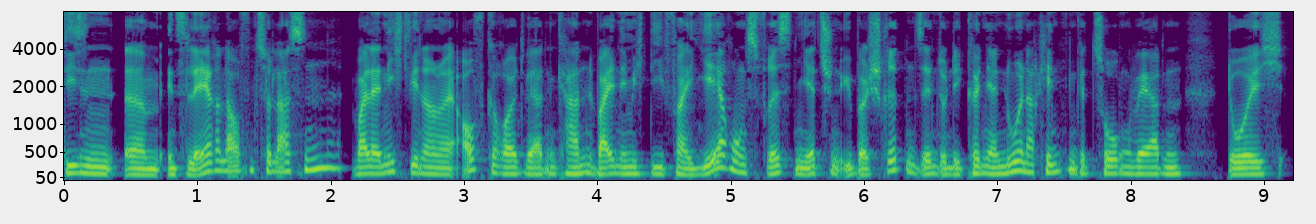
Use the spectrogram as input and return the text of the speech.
diesen ähm, ins Leere laufen zu lassen, weil er nicht wieder neu aufgerollt werden kann, weil nämlich die Verjährungsfristen jetzt schon überschritten sind und die können ja nur nach hinten gezogen werden durch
